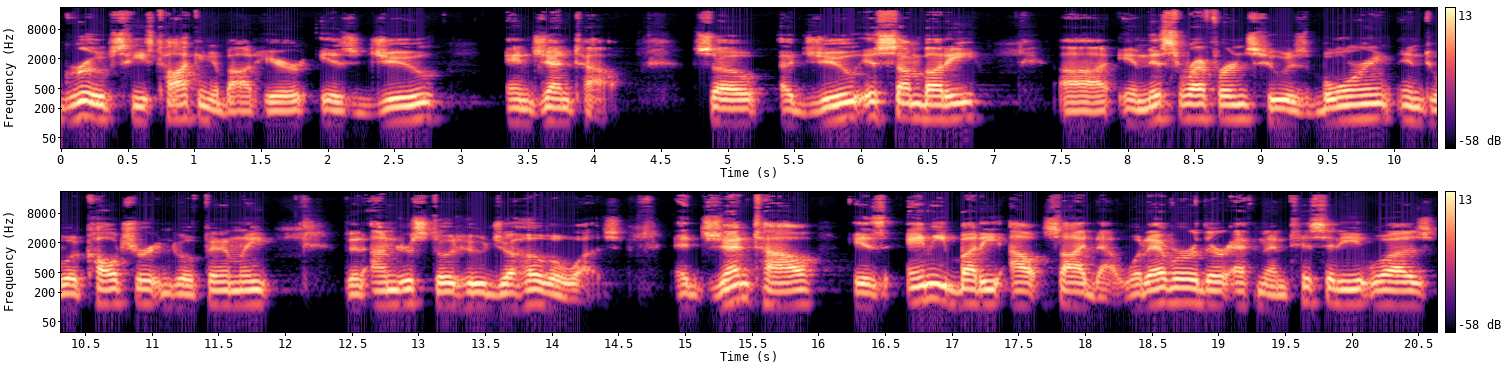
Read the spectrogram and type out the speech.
groups he's talking about here is Jew and Gentile. So, a Jew is somebody uh, in this reference who is born into a culture, into a family that understood who Jehovah was. A Gentile is anybody outside that, whatever their ethnicity was,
